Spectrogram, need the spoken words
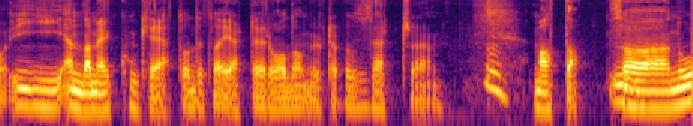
og gi enda mer konkrete og detaljerte råd om ultraprosessert eh, Mm. mat. da. Så no,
